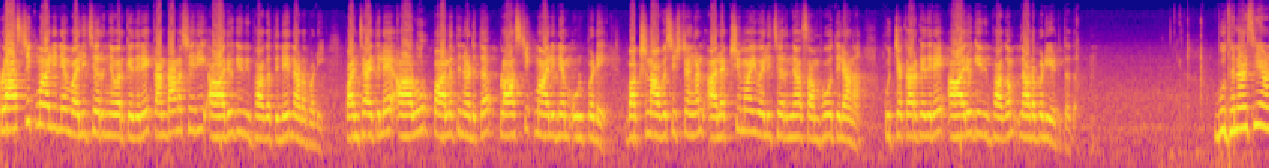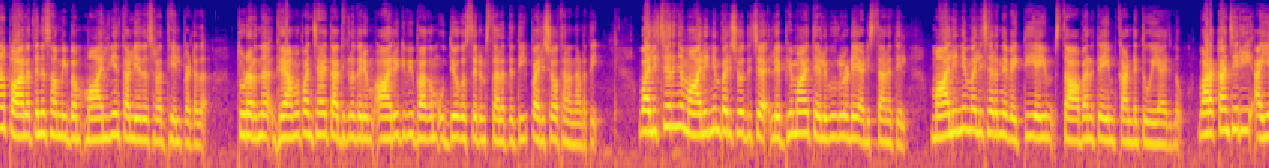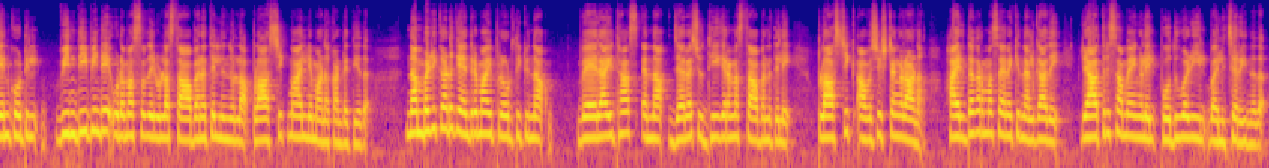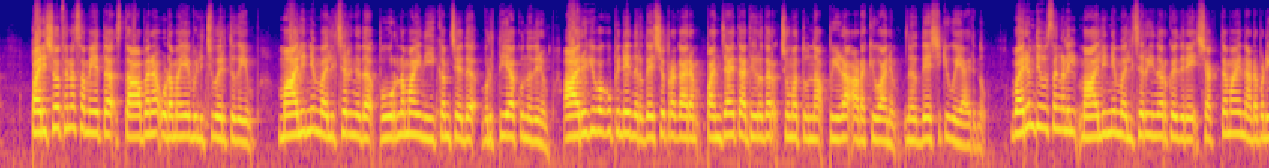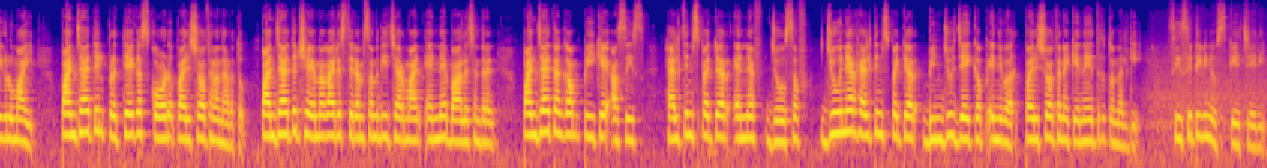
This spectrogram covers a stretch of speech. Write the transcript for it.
Plastic മാലിന്യം വലിച്ചെറിഞ്ഞവർക്കെതിരെ കണ്ടാണശ്ശേരി ആരോഗ്യ വിഭാഗത്തിന്റെ നടപടി. പഞ്ചായത്തിലെ ആളൂർ പാലത്തിനടുത്ത് പ്ലാസ്റ്റിക് മാലിന്യം ഉൾപ്പെടെ ഭക്ഷണാവശിഷ്ടങ്ങൾ അലക്ഷ്യമായി വലിച്ചെറിഞ്ഞ സംഭവത്തിലാണ് കുറ്റക്കാർക്കെതിരെ ആരോഗ്യ വിഭാഗം നടപടിയെടുത്തത്. ബുധനാഴ്ചയാണ് പാലത്തിന് സമീപം മാലിന്യം തള്ളിയത് ശ്രദ്ധയിൽപ്പെട്ടത്. തുടർന്ന് ഗ്രാമപഞ്ചായത്ത് അധികൃതരും ആരോഗ്യ വിഭാഗം ഉദ്യോഗസ്ഥരും സ്ഥലത്തെത്തി പരിശോധന നടത്തി. വലിച്ചെറിഞ്ഞ മാലിന്യം പരിശോധിച്ച് ലഭ്യമായ തെളിവുകളുടെ അടിസ്ഥാനത്തിൽ മാലിന്യം വലിച്ചെറിഞ്ഞ വ്യക്തിയെയും സ്ഥാപനത്തെയും കണ്ടെത്തുകയായിരുന്നു. വടക്കാഞ്ചേരി അയ്യൻകോട്ടിൽ വിന്ദീപിന്റെ ഉടമസ്ഥതയിലുള്ള സ്ഥാപനത്തിൽ നിന്നുള്ള പ്ലാസ്റ്റിക് മാലിന്യമാണ് കണ്ടെത്തിയത്. നമ്പഴിക്കാട് കേന്ദ്രമായി പ്രവർത്തിക്കുന്ന വേലായുധാസ് എന്ന ജലശുദ്ധീകരണ സ്ഥാപനത്തിലെ പ്ലാസ്റ്റിക് അവശിഷ്ടങ്ങളാണ് ഹരിതകർമ്മസേനയ്ക്ക് നൽകാതെ രാത്രി സമയങ്ങളിൽ പൊതുവഴിയിൽ വലിച്ചെറിയുന്നത്. പരിശോധന സമയത്ത് സ്ഥാപന ഉടമയെ വിളിച്ചു വരുത്തുകയും മാലിന്യം വലിച്ചെറിഞ്ഞത് പൂർണമായി നീക്കം ചെയ്ത് വൃത്തിയാക്കുന്നതിനും ആരോഗ്യവകുപ്പിന്റെ നിർദ്ദേശപ്രകാരം പഞ്ചായത്ത് അധികൃതർ ചുമത്തുന്ന പിഴ അടയ്ക്കുവാനും നിർദ്ദേശിക്കുകയായിരുന്നു. വരും ദിവസങ്ങളിൽ മാലിന്യം വലിച്ചെറിയുന്നവർക്കെതിരെ ശക്തമായ നടപടികളുമായി പഞ്ചായത്തിൽ പ്രത്യേക സ്ക്വാഡ് പരിശോധന നടത്തും. പഞ്ചായത്ത് ക്ഷേമകാര്യ സ്ഥിരം സമിതി chairman N A Balachandran panchayat അംഗം P K Azeez health inspector N F Joseph junior health inspector Binju Jacob എന്നിവർ പരിശോധനയ്ക്ക് നേതൃത്വം നൽകി. C news Kechery.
